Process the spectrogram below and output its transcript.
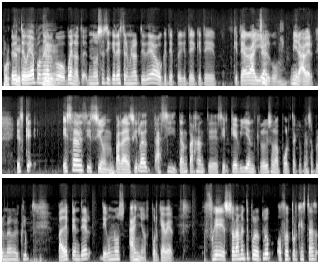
porque... Pero te voy a poner eh, algo, bueno, no sé si quieres terminar tu idea o que te, que te, que te, haga ahí algo. Mira, a ver, es que esa decisión, para decirla así, tan tajante, decir qué bien que lo hizo la puerta, que pensó primero en el club, va a depender de unos años, porque a ver, ¿fue solamente por el club o fue porque estás,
